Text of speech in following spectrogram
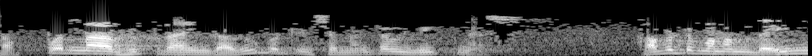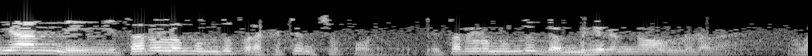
తప్పని నా అభిప్రాయం కాదు but it's a mental weakness కాబట్టి మనం దైన్యాన్ని ఇతరుల ముందు ప్రకటించకూడదు. ఇతరుల ముందు గంభీరంగా ఉండడమే. మన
